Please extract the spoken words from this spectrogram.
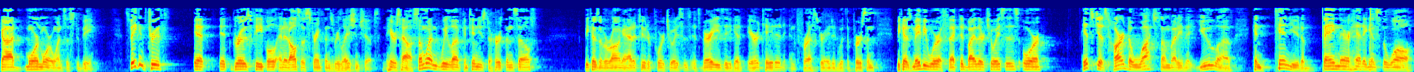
God more and more wants us to be. Speaking the truth, it, it grows people and it also strengthens relationships. Here's how. If someone we love continues to hurt themselves because of a wrong attitude or poor choices, it's very easy to get irritated and frustrated with the person because maybe we're affected by their choices or it's just hard to watch somebody that you love continue to bang their head against the wall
